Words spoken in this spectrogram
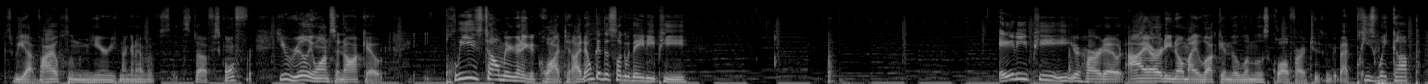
Because we got Vileplume in here. He's not going to have stuff. He's going for... He really wants a knockout. Please tell me you're going to get Quad Tail. I don't get this luck with ADP. ADP, eat your heart out. I already know my luck in the Limitless Qualifier 2 is going to be bad. Please wake up.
